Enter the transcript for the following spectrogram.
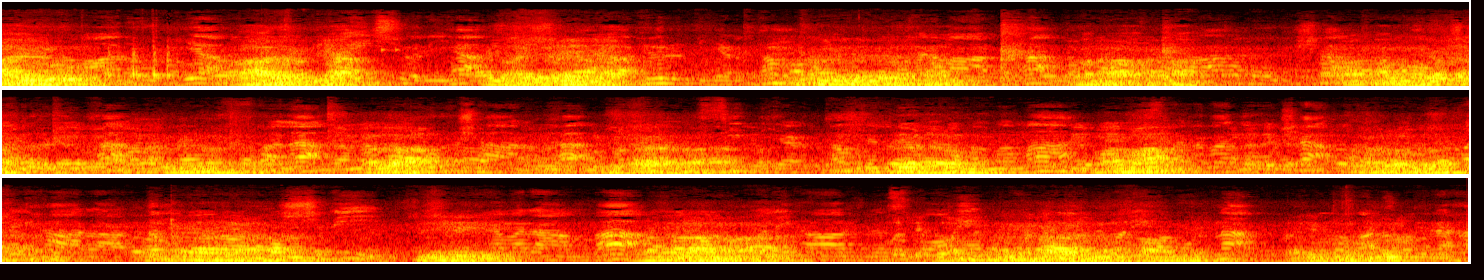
आयु आरोग्य ऐश्वर्य अभिवृद्ध्यर्थं धर्मार्थ मोक्ष फल पुरुषार्थ सिद्ध्यर्थं मम सर्वदोष परिहार श्री रमराम्बा बलिहारस्वामी परिपूर्ण अनुग्रह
